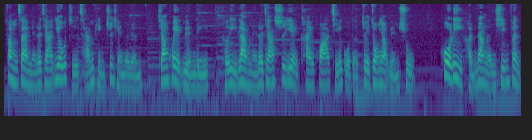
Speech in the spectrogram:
放在美乐家优质产品之前的人，将会远离可以让美乐家事业开花结果的最重要元素。获利很让人兴奋，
